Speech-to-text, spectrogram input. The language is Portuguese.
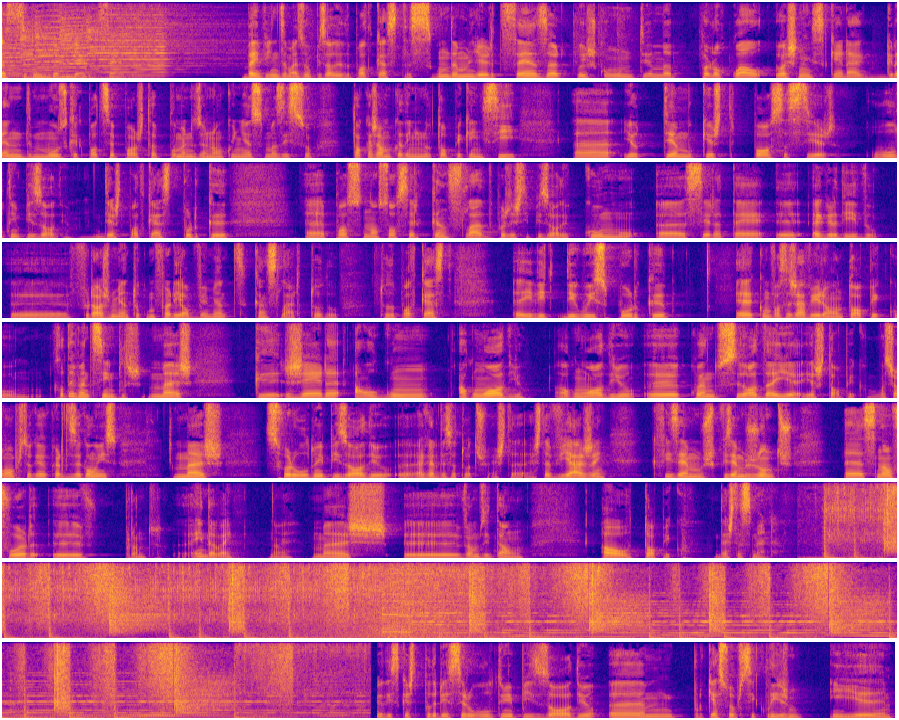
A Segunda Mulher de César. Bem-vindos a mais um episódio do podcast da Segunda Mulher de César, hoje com um tema para o qual eu acho que nem sequer há grande música que pode ser posta, pelo menos eu não conheço, mas isso toca já um bocadinho no tópico em si. Uh, eu temo que este possa ser o último episódio deste podcast, porque uh, posso não só ser cancelado depois deste episódio, como uh, ser até agredido ferozmente, o que me faria, obviamente, cancelar todo, todo o podcast. e digo isso porque, como vocês já viram, é um tópico relativamente simples, mas que gera algum, algum ódio. Algum ódio quando se odeia este tópico. Vocês já vão perceber o que eu quero dizer com isso, mas se for o último episódio, uh, agradeço a todos esta, esta viagem que fizemos, que fizemos juntos. Uh, se não for, uh, pronto, ainda bem, não é? Mas vamos então ao tópico desta semana. Eu disse que este poderia ser o último episódio um, porque é sobre ciclismo e uh,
